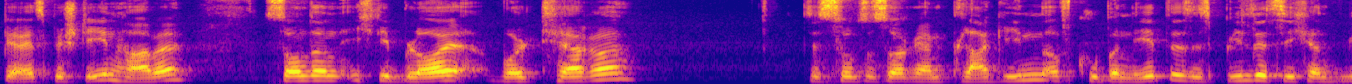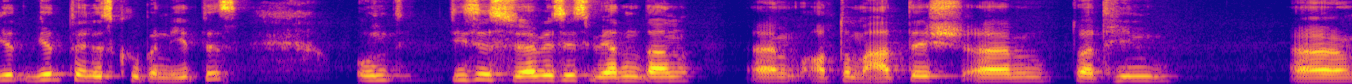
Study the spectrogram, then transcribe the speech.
bereits bestehen habe, sondern ich deploy Volterra das ist sozusagen ein Plugin auf Kubernetes. Es bildet sich ein virtuelles Kubernetes und diese Services werden dann ähm, automatisch ähm, dorthin äh,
